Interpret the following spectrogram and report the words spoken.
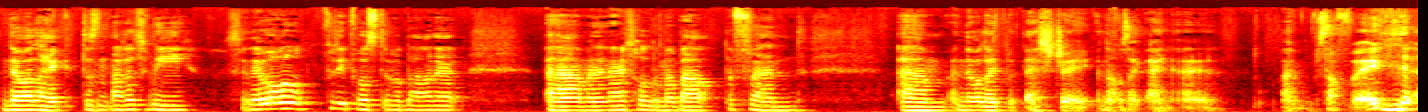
and they were like, doesn't matter to me. So they were all pretty positive about it. Um, and then I told them about the friend um, and they were like, but they're straight. And I was like, I know, I'm suffering.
